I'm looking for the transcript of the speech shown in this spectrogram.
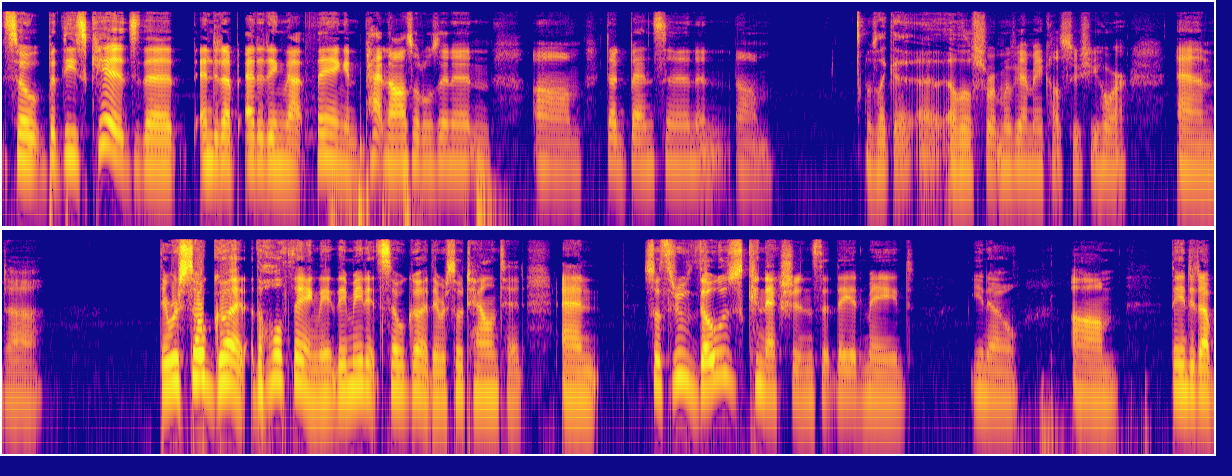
so but these kids that ended up editing that thing and Patton Oswalt was in it and um Doug Benson and um it was like a, a, a little short movie I made called Sushi Whore and uh they were so good. The whole thing, they they made it so good. They were so talented. And so through those connections that they had made, you know, um they ended up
